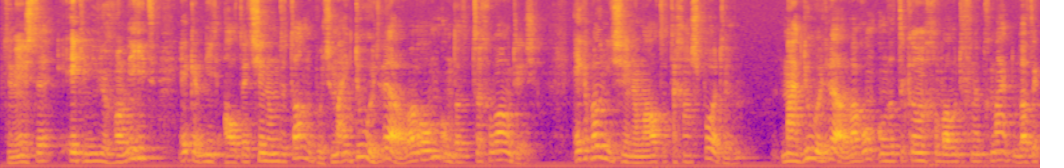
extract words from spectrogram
tenminste, ik in ieder geval niet. Ik heb niet altijd zin om te tanden poetsen. Maar ik doe het wel. Waarom? Omdat het te gewoonte is. Ik heb ook niet zin om altijd te gaan sporten. Maar ik doe het wel. Waarom? Omdat ik er een gewoonte van heb gemaakt. Omdat ik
